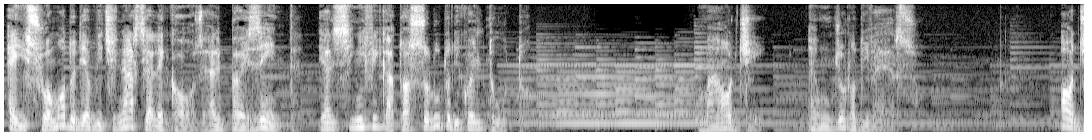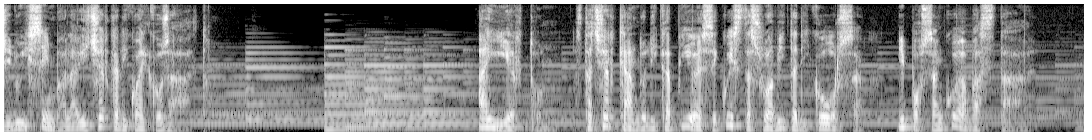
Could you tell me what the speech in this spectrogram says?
È il suo modo di avvicinarsi alle cose, al presente e al significato assoluto di quel tutto. Ma oggi è un giorno diverso. Oggi lui sembra alla ricerca di qualcos'altro. Ayrton sta cercando di capire se questa sua vita di corsa gli possa ancora bastare,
